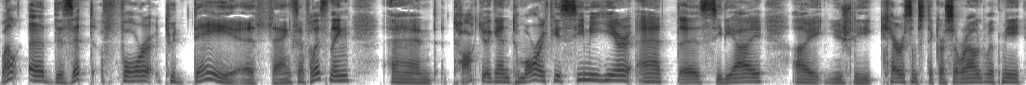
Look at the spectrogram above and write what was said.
Well, uh, that's it for today. Uh, thanks for listening and talk to you again tomorrow. If you see me here at uh, CDI, I usually carry some stickers around with me.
